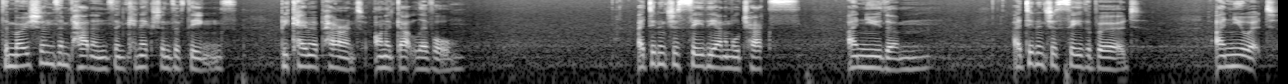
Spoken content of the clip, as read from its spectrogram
The motions and patterns and connections of things became apparent on a gut level. I didn't just see the animal tracks, I knew them. I didn't just see the bird, I knew it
